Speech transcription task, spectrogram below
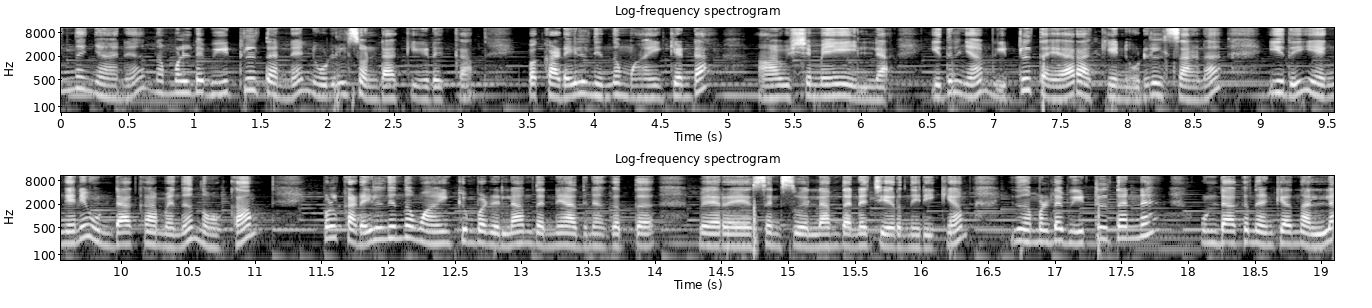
ഇന്ന് ഞാൻ നമ്മളുടെ വീട്ടിൽ തന്നെ നൂഡിൽസ് ഉണ്ടാക്കിയെടുക്കാം. ഇപ്പോൾ കടയിൽ നിന്നും വാങ്ങിക്കേണ്ട ആവശ്യമേ ഇല്ല. ഇതിൽ ഞാൻ വീട്ടിൽ തയ്യാറാക്കിയ നൂഡിൽസാണ് ഇത് എങ്ങനെ ഉണ്ടാക്കാമെന്ന് നോക്കാം. ഇപ്പോൾ കടയിൽ നിന്ന് വാങ്ങിക്കുമ്പോഴെല്ലാം തന്നെ അതിനകത്ത് വേറെ എസൻസും എല്ലാം തന്നെ ചേർന്നിരിക്കാം. ഇത് നമ്മളുടെ വീട്ടിൽ തന്നെ ഉണ്ടാക്കുന്ന എനിക്ക് അത് നല്ല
